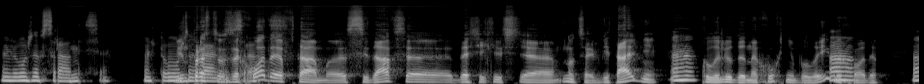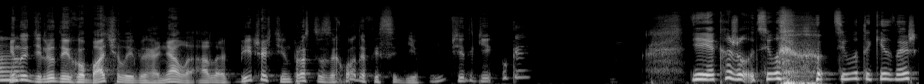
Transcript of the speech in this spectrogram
може можна всратися. Може, то Він просто заходив там, е, сідався десь якісь, е, ну це вітальні, Ага, коли люди на кухні були, і Ага. виходив. Ага. Іноді люди його бачили і виганяли, але в більшості він просто заходив і сидів. І всі такі, окей. Я, я кажу, ці, ці такі, знаєш,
